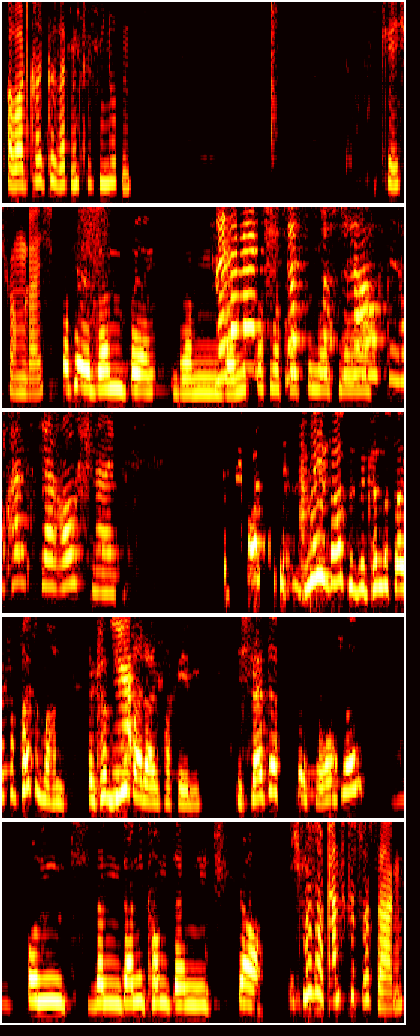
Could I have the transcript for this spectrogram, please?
Aber hat gerade gesagt in fünf Minuten. Okay, ich komme gleich. Okay, dann, dann, dann, Nein, nein, noch Lass es doch so mal- laufen. Du kannst es ja rausschneiden. Nee, warte, wir können das einfach weitermachen. Dann können wir Ja. beide einfach reden. Ich werde das rausschneiden. Und wenn Dani kommt, dann, ja. Ich muss noch ganz kurz was sagen.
